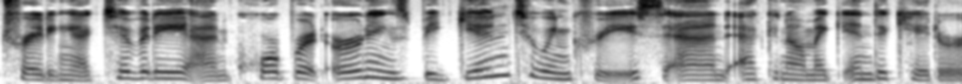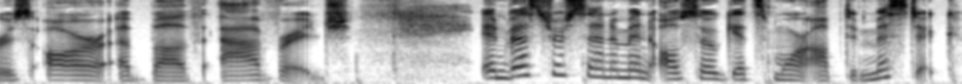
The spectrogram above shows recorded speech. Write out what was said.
trading activity, and corporate earnings begin to increase, and economic indicators are above average. Investor sentiment also gets more optimistic.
